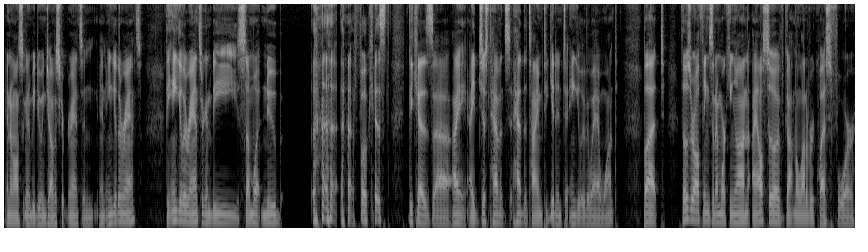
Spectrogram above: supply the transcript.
And I'm also going to be doing JavaScript rants and, and Angular rants the Angular rants are going to be somewhat noob focused because uh, I I just haven't had the time to get into Angular the way I want. But those are all things that I'm working on. I also have gotten a lot of requests for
